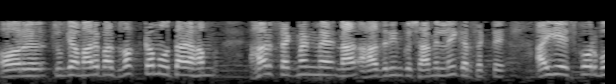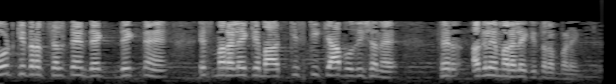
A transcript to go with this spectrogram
اور چونکہ ہمارے پاس وقت کم ہوتا ہے، ہم ہر سیگمنٹ میں حاضرین کو شامل نہیں کر سکتے۔ آئیے اسکور بورڈ کی طرف چلتے ہیں دیکھتے ہیں اس مرحلے کے بعد کس کی کیا پوزیشن ہے۔ پھر اگلے مرحلے کی طرف بڑھیں گے۔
